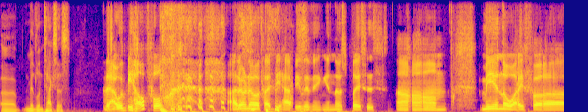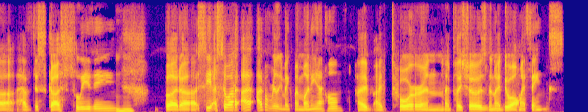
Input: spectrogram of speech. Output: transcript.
uh, Midland, Texas. That would be helpful. I don't know if I'd be happy living in those places. Um, me and the wife uh, have discussed leaving. hmm but uh, see, so I, I, I don't really make my money at home. I, I tour and I play shows and I do all my things.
